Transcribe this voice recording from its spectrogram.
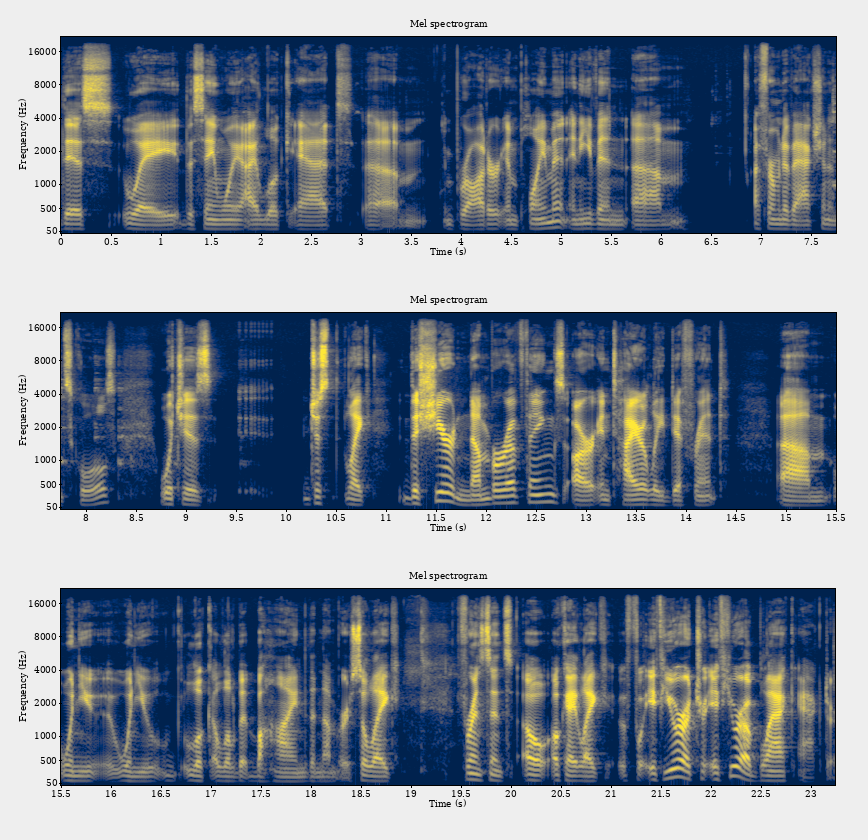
this way the same way I look at um, broader employment and even um, affirmative action in schools, which is just like the sheer number of things are entirely different um, when you when you look a little bit behind the numbers. So like for instance, oh, okay, like if, you're a tr- if you're a black actor,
